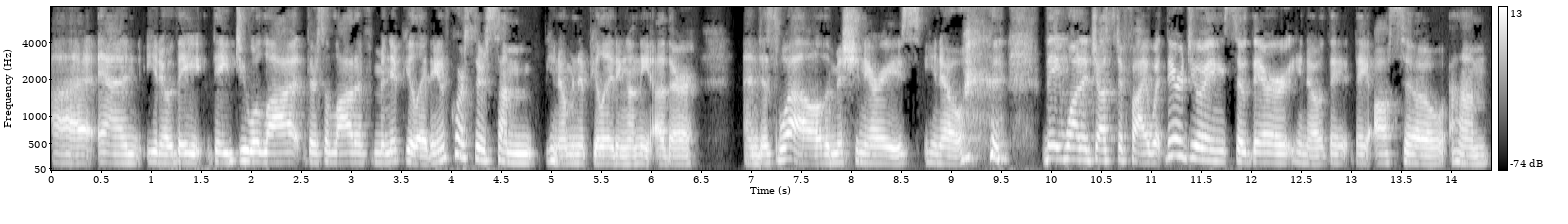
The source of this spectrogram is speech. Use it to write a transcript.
Uh, and you know they they do a lot. There's a lot of manipulating. Of course, there's some you know manipulating on the other end as well. The missionaries, you know, they want to justify what they're doing, so they're you know they they also um,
